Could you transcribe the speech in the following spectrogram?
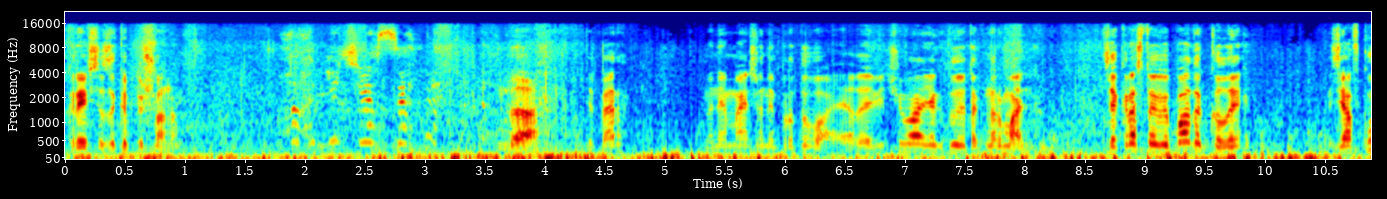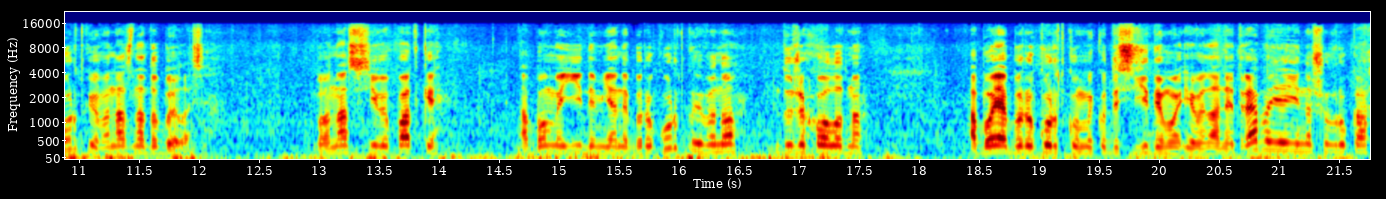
вкрився за капюшоном. Нічого це. Да. Тепер мене майже не продуває, але я відчуваю, як дує так нормально. Це якраз той випадок, коли взяв куртку і вона знадобилася. Бо у нас всі випадки, або ми їдемо, я не беру куртку і воно дуже холодно, або я беру куртку, ми кудись їдемо і вона не треба, я її ношу в руках.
